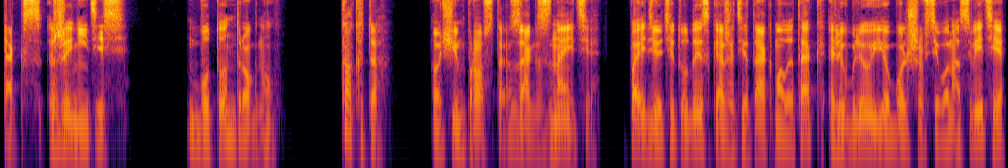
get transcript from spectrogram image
Такс, женитесь». Бутон дрогнул. «Как это?» «Очень просто. ЗАГС знаете. Пойдете туда, скажете так, мол, и так, люблю ее больше всего на свете,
